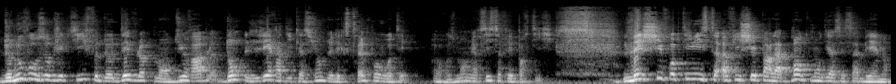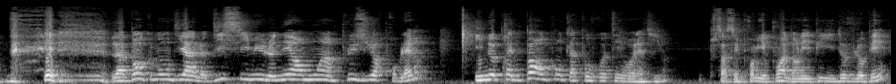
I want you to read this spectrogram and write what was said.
de nouveaux objectifs de développement durable, dont l'éradication de l'extrême pauvreté. Heureusement, merci, ça fait partie. Les chiffres optimistes affichés par la Banque mondiale, c'est ça BM. la Banque mondiale dissimule néanmoins plusieurs problèmes. Ils ne prennent pas en compte la pauvreté relative. Ça, c'est le premier point dans les pays développés,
